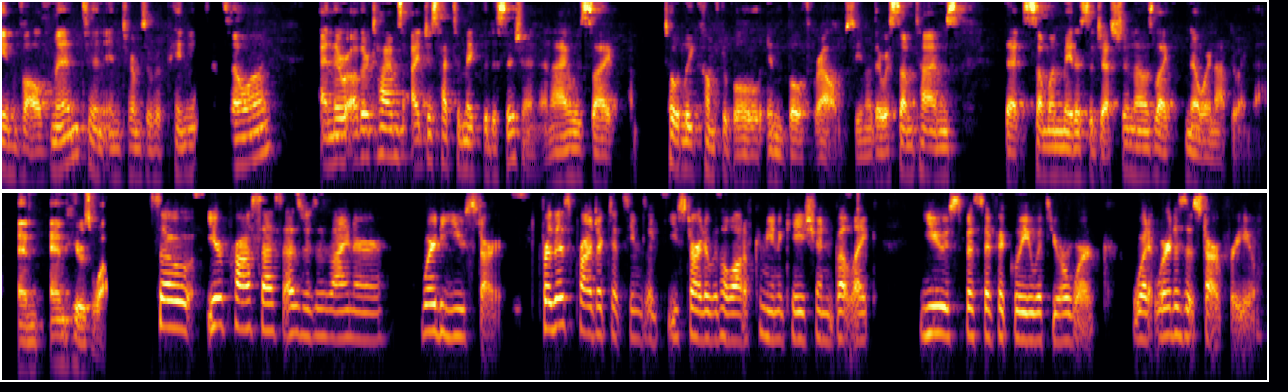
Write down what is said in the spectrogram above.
involvement and in terms of opinions and so on. And there were other times I just had to make the decision. And I was like, totally comfortable in both realms. You know, there were some times that someone made a suggestion. I was like, no, we're not doing that. And and here's why. So your process as a designer, where do you start? For this project, it seems like you started with a lot of communication, but like you specifically with your work, what where does it start for you?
